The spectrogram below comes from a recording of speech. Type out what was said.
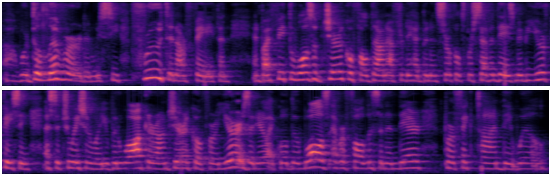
uh, we're delivered and we see fruit in our faith. And and by faith the walls of jericho fall down after they had been encircled for seven days. Maybe you're facing a situation where you've been walking around jericho for years and you're like will the walls ever fall? Listen in their perfect time they will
